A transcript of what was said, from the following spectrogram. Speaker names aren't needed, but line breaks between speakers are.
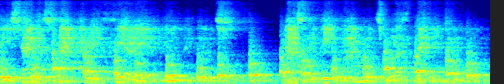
a satisfactory theory of movement has to be one which was benefited.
